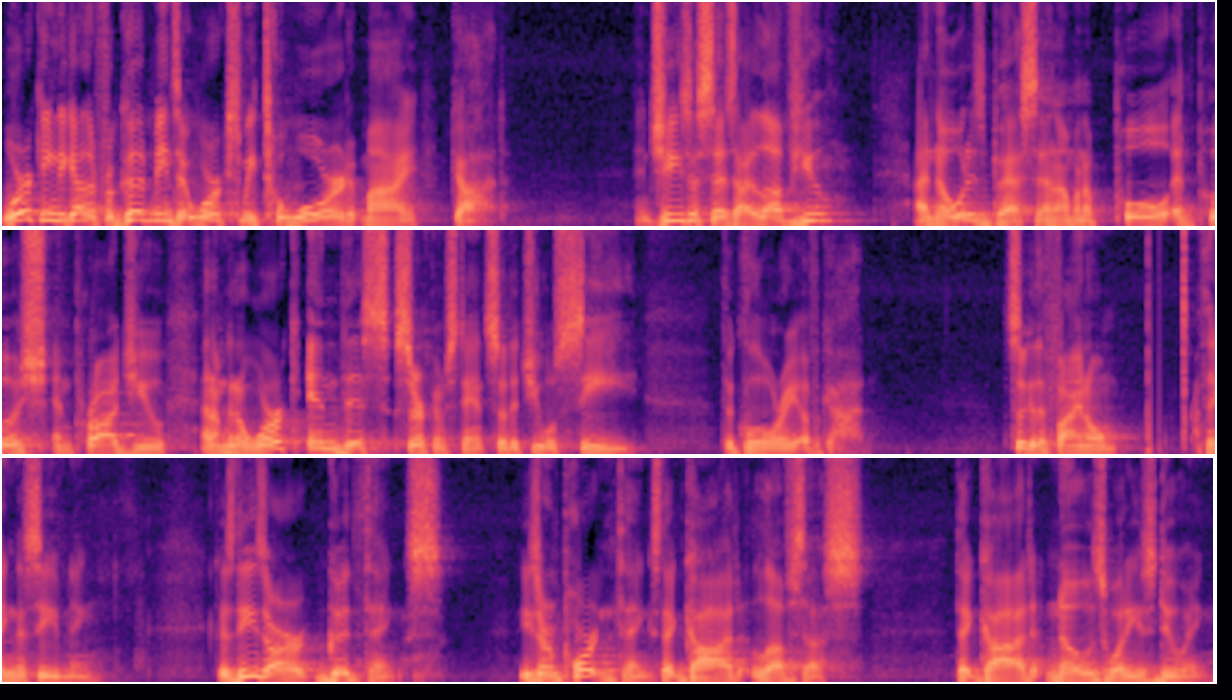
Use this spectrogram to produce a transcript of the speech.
Working together for good means it works me toward my God. And Jesus says, I love you. I know what is best, and I'm going to pull and push and prod you, and I'm going to work in this circumstance so that you will see the glory of God. Let's look at the final thing this evening, because these are good things. These are important things that God loves us, that God knows what He is doing.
